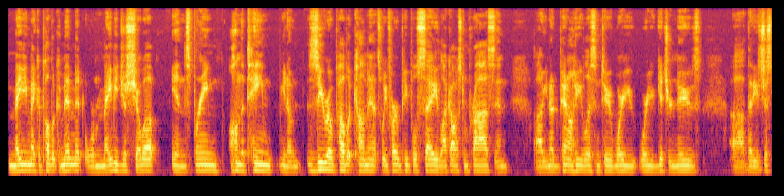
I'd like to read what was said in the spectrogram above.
maybe make a public commitment or maybe just show up in spring on the team. You know, zero public comments. We've heard people say like Austin Price and uh, you know, depending on who you listen to, where you where you get your news, uh, that he's just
